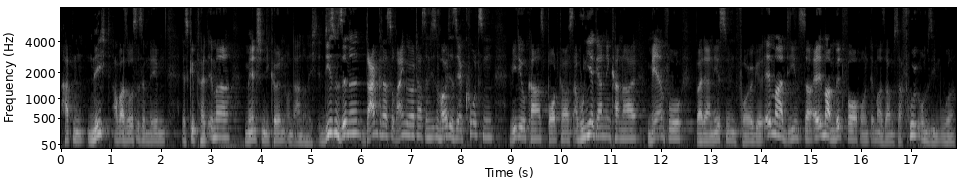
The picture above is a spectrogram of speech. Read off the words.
hatten, nicht. Aber so ist es im Leben. Es gibt halt immer Menschen, die können und andere nicht. In diesem Sinne, danke, dass du reingehört hast in diesem heute sehr kurzen Videocast, Podcast. Abonniere gerne den Kanal. Mehr Info bei der nächsten Folge. Immer Dienstag, äh, immer Mittwoch und immer Samstag früh um 7 Uhr.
